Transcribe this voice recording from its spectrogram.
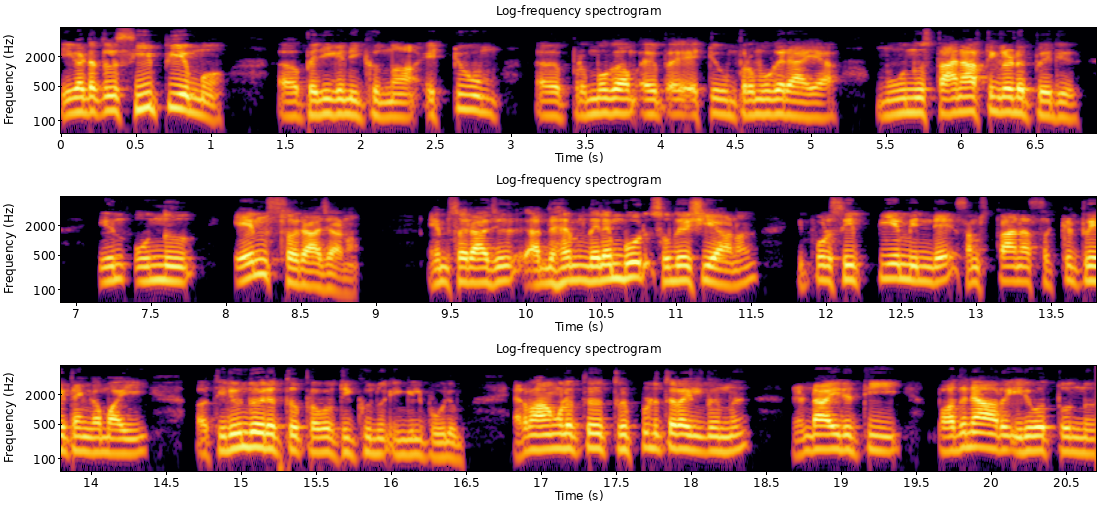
ഈ ഘട്ടത്തിൽ സി പി എം പരിഗണിക്കുന്ന ഏറ്റവും പ്രമുഖ ഏറ്റവും പ്രമുഖരായ മൂന്ന് സ്ഥാനാർത്ഥികളുടെ പേര് ഒന്ന് എം സ്വരാജാണ്. എം സ്വരാജ് അദ്ദേഹം നിലമ്പൂർ സ്വദേശിയാണ്. ഇപ്പോൾ സി പി എമ്മിന്റെ സംസ്ഥാന സെക്രട്ടേറിയറ്റ് അംഗമായി തിരുവനന്തപുരത്ത് പ്രവർത്തിക്കുന്നു എങ്കിൽ പോലും. എറണാകുളത്ത് തൃപ്പൂണിത്തറയിൽ നിന്ന് രണ്ടായിരത്തി പതിനാറ് ഇരുപത്തൊന്ന്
